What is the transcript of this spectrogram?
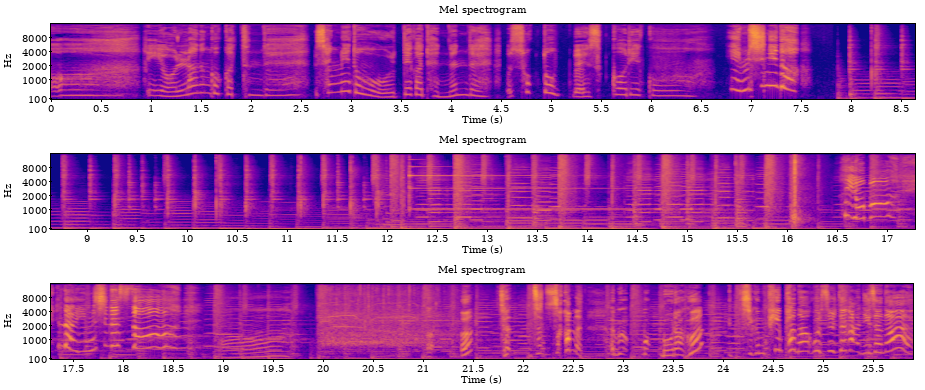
어, 열나는 것 같은데 생리도 올 때가 됐는데 속도 메스꺼리고 임신이다! 여보, 나 임신했어! 어. 어? 어? 자, 자, 잠깐만. 아, 뭐, 뭐, 뭐라고? 지금 피파나 하고 있을 때가 아니잖아.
